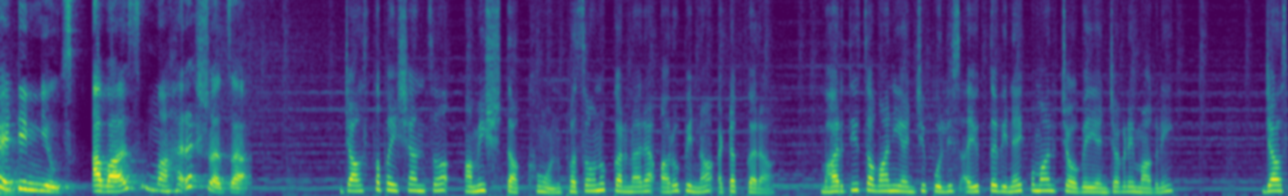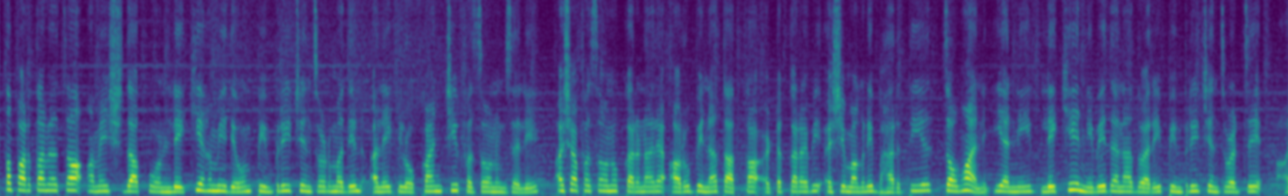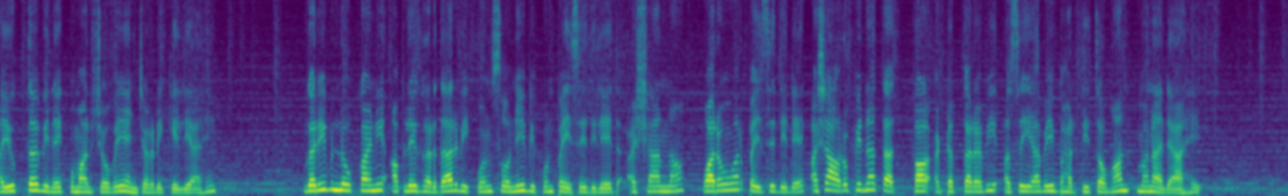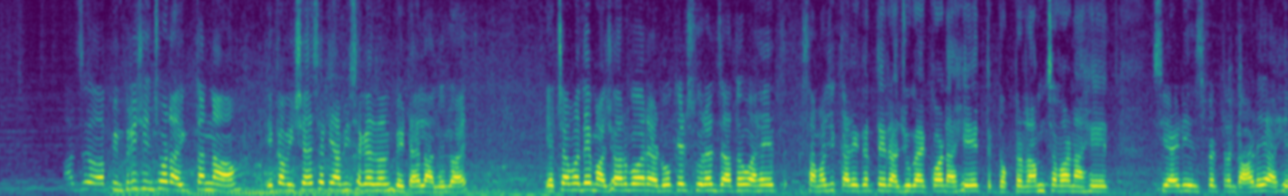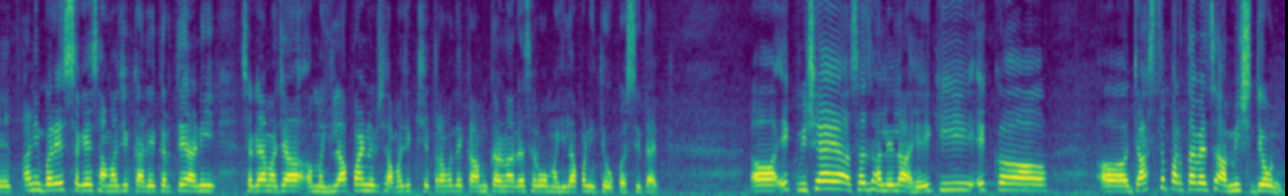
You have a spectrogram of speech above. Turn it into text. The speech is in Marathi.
न्यूज आवाज महाराष्ट्राचा. जास्त पैशांचं आमिष दाखवून फसवणूक करणाऱ्या आरोपींना अटक करा. भारती चव्हाण यांची पोलीस आयुक्त विनयकुमार चौबे यांच्याकडे मागणी. जास्त परताव्याचा आमिष दाखवून लेखी हमी देऊन पिंपरी चिंचवडमधील अनेक लोकांची फसवणूक झाली. अशा फसवणूक करणाऱ्या आरोपींना तात्काळ अटक करावी अशी मागणी भारतीय चव्हाण यांनी लेखी निवेदनाद्वारे पिंपरी चिंचवडचे आयुक्त विनयकुमार चौबे यांच्याकडे केली आहे. गरीब लोकांनी आपले घरदार विकून सोने विकून पैसे दिलेत. अशांना वारंवार पैसे दिले अशा आरोपींना तात्काळ अटक करावी असे यावेळी भारती चव्हाण म्हणाले आहे आज पिंपरी चिंचवड आयुक्तांना एका विषयासाठी आम्ही सगळेजण भेटायला आलेलो आहेत याच्यामध्ये माझ्याबरोबर ॲडव्होकेट सुरज जाधव आहेत सामाजिक कार्यकर्ते राजू गायकवाड आहेत डॉक्टर राम चव्हाण आहेत C I D inspector Gade आहेत आणि बरेच सगळे सामाजिक कार्यकर्ते आणि सगळ्या माझ्या महिला पण सामाजिक क्षेत्रामध्ये काम करणाऱ्या सर्व महिला पण इथे उपस्थित आहेत. एक विषय असा झालेला आहे की एक जास्त परताव्याचं आमिष देऊन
